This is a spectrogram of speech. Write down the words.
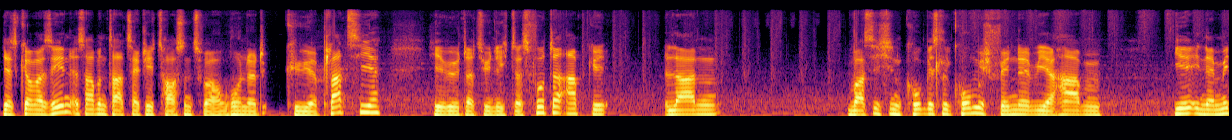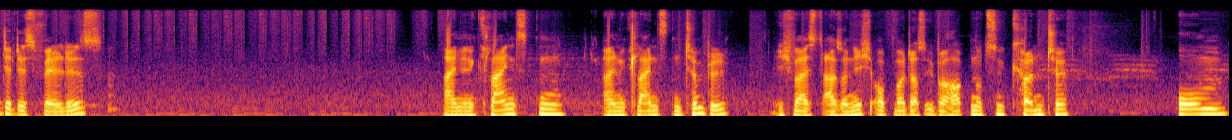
Jetzt können wir sehen, es haben tatsächlich 1200 Kühe Platz hier. Hier wird natürlich das Futter abge laden. Was ich ein bisschen komisch finde, wir haben hier in der Mitte des Feldes einen kleinsten, einen kleinsten Tümpel. Ich weiß also nicht, ob man das überhaupt nutzen könnte, um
